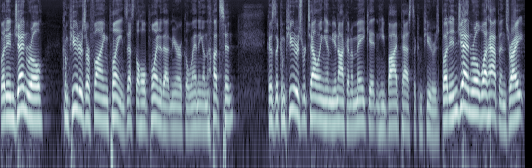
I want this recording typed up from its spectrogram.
but in general, computers are flying planes. That's the whole point of that miracle, landing on the Hudson because the computers were telling him you're not going to make it, and he bypassed the computers. But in general, what happens, right?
